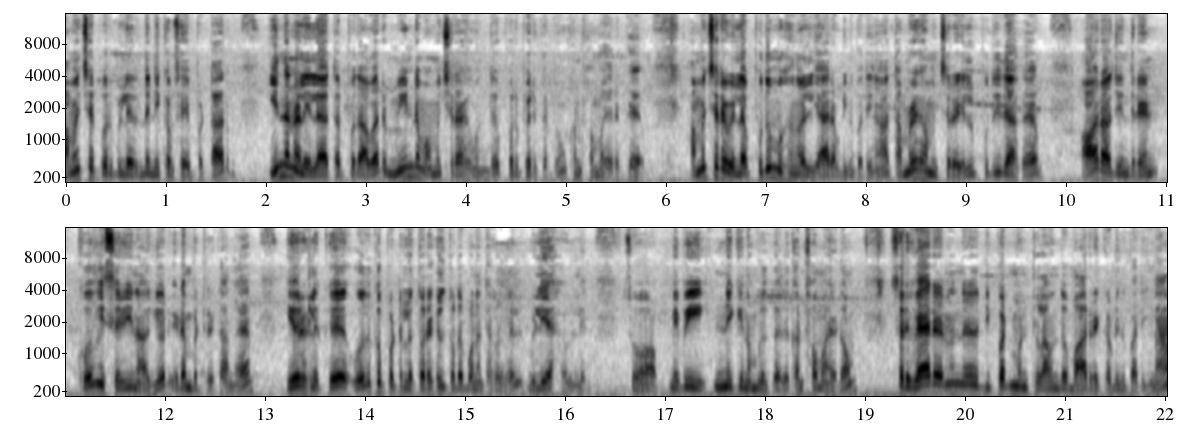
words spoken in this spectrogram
அமைச்சர் பொறுப்பிலிருந்து நீக்கம் செய்யப்பட்டார். இந்த நிலையில் தற்போது அவர் மீண்டும் அமைச்சராக வந்து பொறுப்பேற்கிறதும் கன்ஃபார்ம் ஆகிருக்கு அமைச்சரவையில் புதுமுகங்கள் யார் அப்படின்னு பார்த்தீங்கன்னா தமிழக அமைச்சரவையில் புதிதாக ஆர் ராஜேந்திரன் கோவி செழியன் ஆகியோர் இடம்பெற்றிருக்காங்க. இவர்களுக்கு ஒதுக்கப்பட்டுள்ள துறைகள் தொடர்பான தகவல்கள் வெளியாகவில்லை. ஸோ மேபி இன்னைக்கு நம்மளுக்கு அது கன்ஃபார்ம் ஆகிடும் சரி வேறு என்ன டிபார்ட்மெண்ட்லாம் வந்து மாறிருக்கு அப்படின்னு பார்த்தீங்கன்னா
